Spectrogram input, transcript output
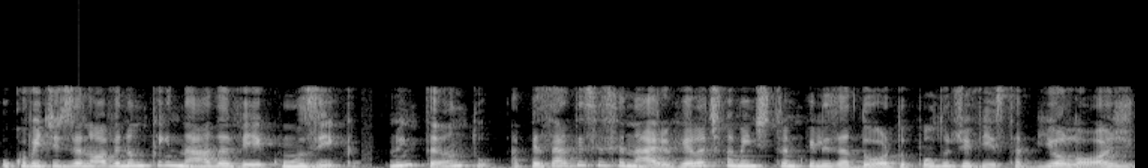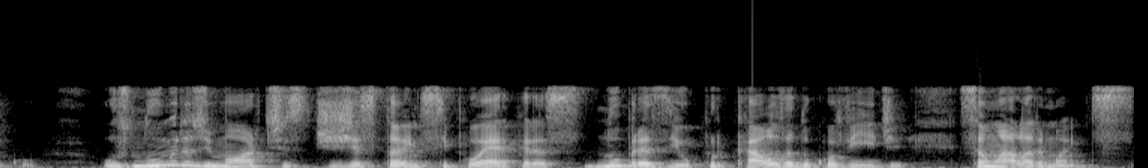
o Covid-19 não tem nada a ver com o Zika. No entanto, apesar desse cenário relativamente tranquilizador do ponto de vista biológico, os números de mortes de gestantes e puérperas no Brasil por causa do Covid são alarmantes.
